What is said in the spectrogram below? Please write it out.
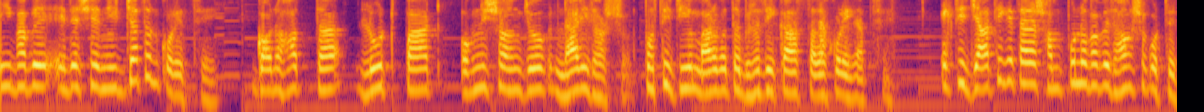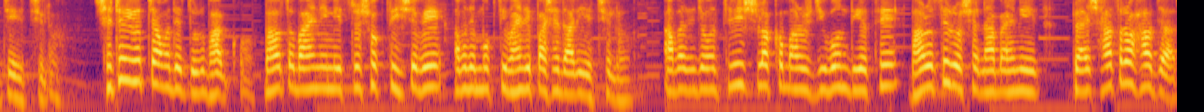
এইভাবে এদেশে নির্যাতন করেছে। গণহত্যা, লুটপাট, অগ্নিসংযোগ, নারী ধর্ষণ, প্রতিটি মানবতা বিরোধী কাজ তারা করে গেছে। একটি জাতিকে তারা সম্পূর্ণভাবে ধ্বংস করতে চেয়েছিল। সেটাই হচ্ছে আমাদের দুর্ভাগ্য। ভারত বাহিনী মিত্র শক্তি হিসেবে আমাদের মুক্তি বাহিনীর পাশে দাঁড়িয়েছিল। আমাদের যেমন ত্রিশ লক্ষ মানুষ জীবন দিয়েছে ভারতেরও সেনাবাহিনীর প্রায় সতেরো হাজার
